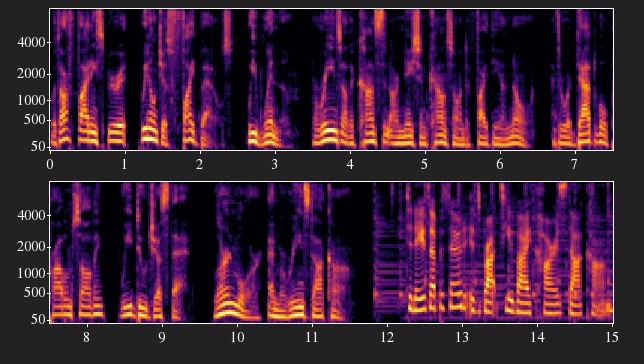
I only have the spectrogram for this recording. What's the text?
With our fighting spirit, we don't just fight battles, we win them. Marines are the constant our nation counts on to fight the unknown. And through adaptable problem solving, we do just that. Learn more at marines.com. Today's episode is brought to you by Cars.com.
